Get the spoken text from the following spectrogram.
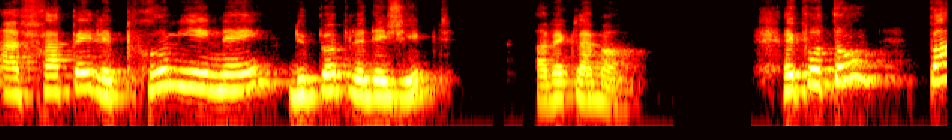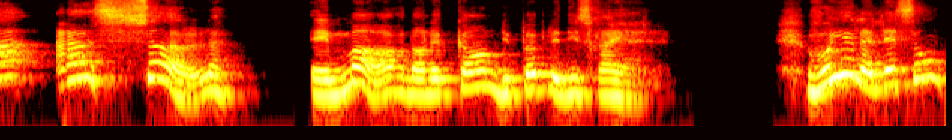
a frappé les premiers-nés du peuple d'Égypte avec la mort. Et pourtant, pas un seul est mort dans le camp du peuple d'Israël. Vous voyez la leçon,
